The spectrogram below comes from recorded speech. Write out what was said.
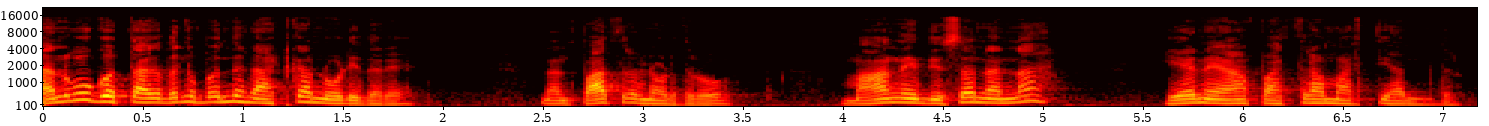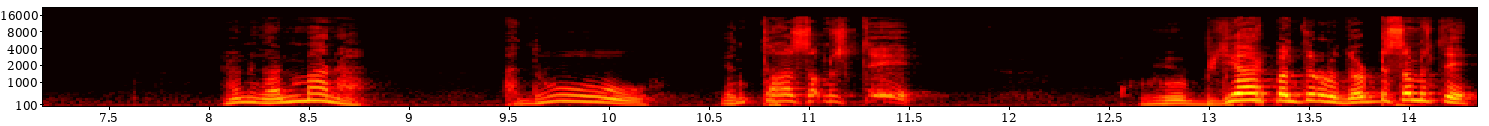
ನನಗೂ ಗೊತ್ತಾಗದಂಗೆ ಬಂದು ನಾಟಕ ನೋಡಿದ್ದಾರೆ. ನನ್ನ ಪಾತ್ರ ನೋಡಿದ್ರು. ಮಾರನೇ ದಿವಸ ನನ್ನ ಏನೇ ಆ ಪಾತ್ರ ಮಾಡ್ತೀಯ ಅಂದರು. ನನಗೆ ಅನುಮಾನ. ಅದು ಎಂಥ ಸಂಸ್ಥೆ? ಬಿ ಆರ್ ಪಂತರು ದೊಡ್ಡ ಸಂಸ್ಥೆ.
